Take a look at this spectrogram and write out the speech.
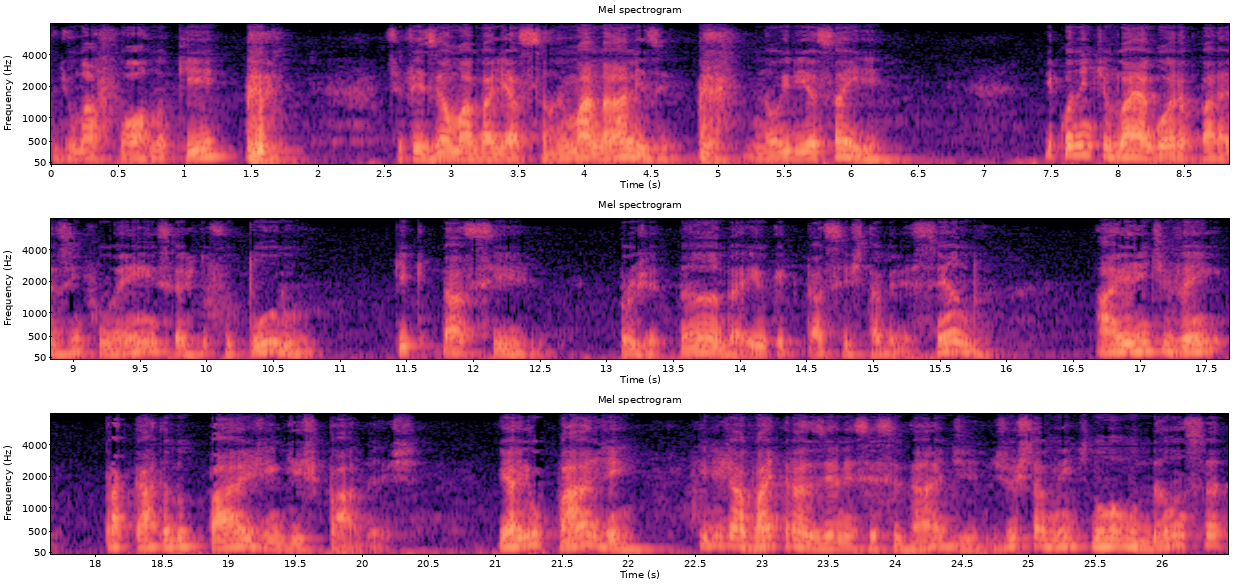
de uma forma que se fizer uma avaliação e uma análise, não iria sair. E quando a gente vai agora para as influências do futuro, o que está se projetando aí, o que está se estabelecendo, aí a gente vem para a carta do pajem de espadas. E aí o pajem, ele já vai trazer a necessidade justamente numa mudança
